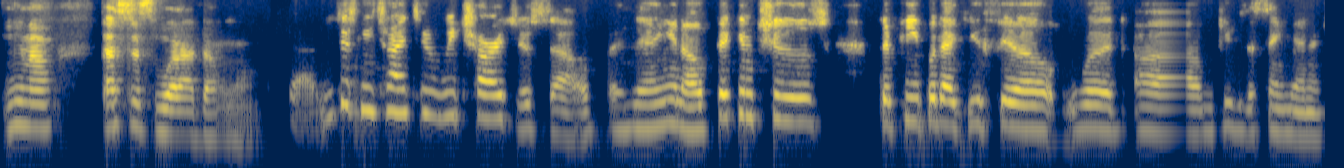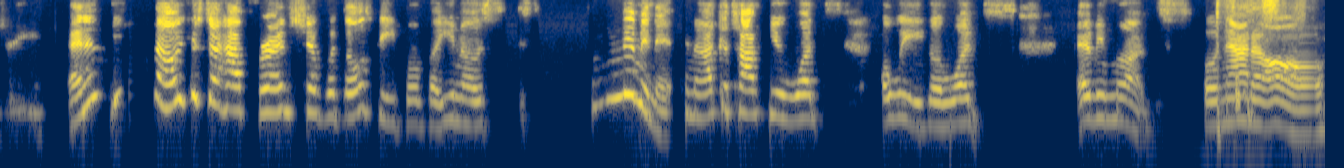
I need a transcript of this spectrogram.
You know, that's just what I don't want. Yeah, you just need time to recharge yourself and then, you know, pick and choose the people that you feel would um, give you the same energy. And, you know, you can still have friendship with those people, but, you know, it's, it's limited. You know, I could talk to you once a week or once every month or not at all.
